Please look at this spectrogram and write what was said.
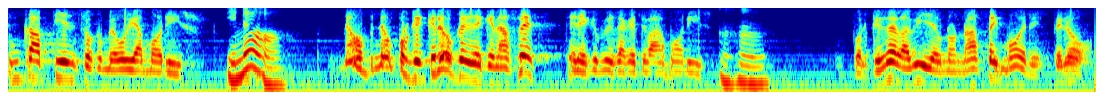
nunca pienso que me voy a morir. Y no. No, no, porque creo que desde que naces tenés que pensar que te vas a morir. Porque esa es la vida, uno nace y muere. Pero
